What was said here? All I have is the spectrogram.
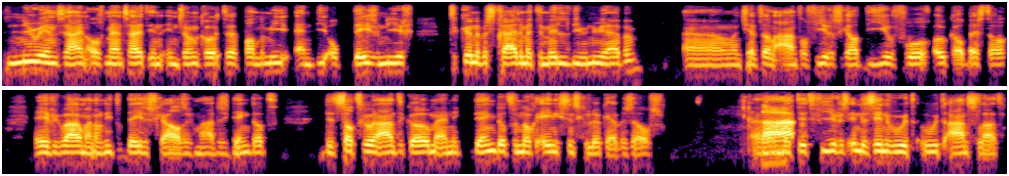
nieuw in zijn als mensheid in, in zo'n grote pandemie. En die op deze manier te kunnen bestrijden met de middelen die we nu hebben. Uh, want je hebt wel een aantal virussen gehad die hiervoor ook al best wel hevig waren, maar nog niet op deze schaal, zeg maar. Dus ik denk dat dit zat gewoon aan te komen en ik denk dat we nog enigszins geluk hebben zelfs. Uh, nou, met dit virus in de zin hoe het, hoe het aanslaat.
